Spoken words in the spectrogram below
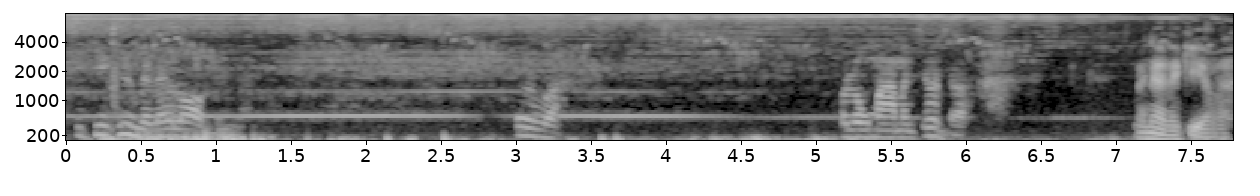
เมื่อกี้ขึ้นไปแล้วรอบหนึงอะเออว่ะพอลงมามันเชิดเหรอ ไม่น่าจะเกี่ยวอะ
